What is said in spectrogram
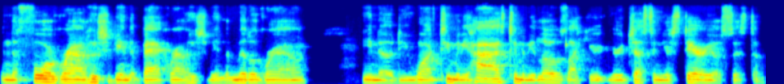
in the foreground who should be in the background who should be in the middle ground you know do you want too many highs too many lows like you're, you're adjusting your stereo system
